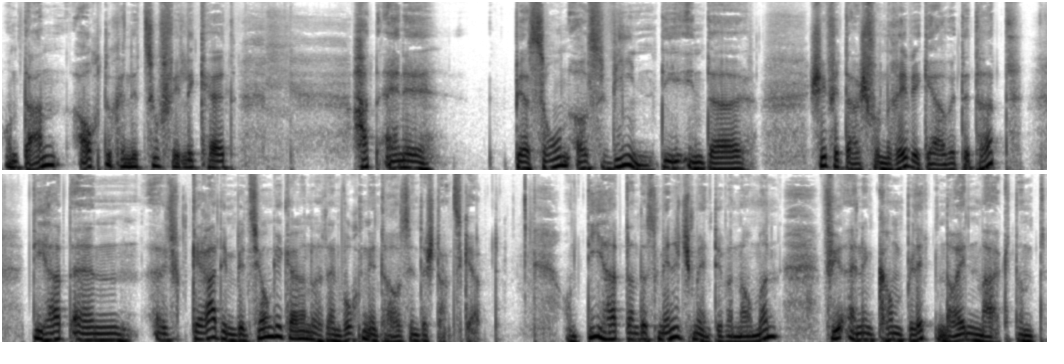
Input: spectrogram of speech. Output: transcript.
Und dann, auch durch eine Zufälligkeit, hat eine Person aus Wien, die in der Chefetage von Rewe gearbeitet hat, die hat ein, äh, gerade in Pension gegangen und hat ein Wochenendhaus in der Stanz gehabt. Und die hat dann das Management übernommen für einen komplett neuen Markt. Und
